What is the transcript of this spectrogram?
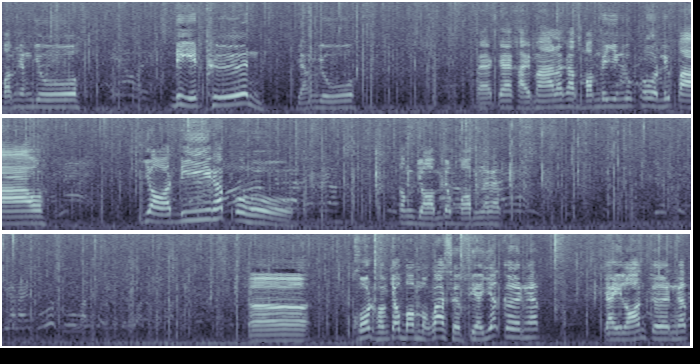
บอมยังอยู่ ดีดคืน ยังอยู่แปะแก้ไขมาแล้วครับบอมได้ยิงลูกโทษหรือเปล่า หยอดดีครับโอ้โหต้องยอมเจ้าบอมแล้วครับเอ่อโค้ชของเจ้าบอมบอกว่าเสิร์ฟเสียเยอะเกินครับ ใจร้อนเกินครับ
